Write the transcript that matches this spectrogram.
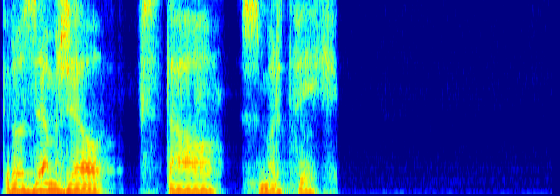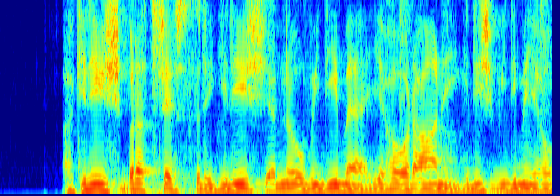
kdo zemřel, vstal z mrtvých. A když, bratři, sestry, když jednou vidíme jeho rány, když vidíme jeho,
